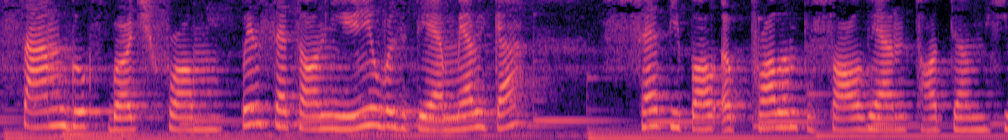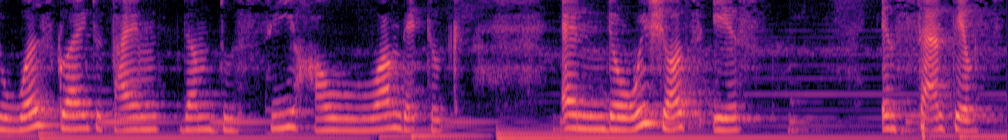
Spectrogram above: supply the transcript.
Sam Glucksberg from Princeton University, America, set people a problem to solve and taught them he was going to time them to see how long they took. And the result is incentives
